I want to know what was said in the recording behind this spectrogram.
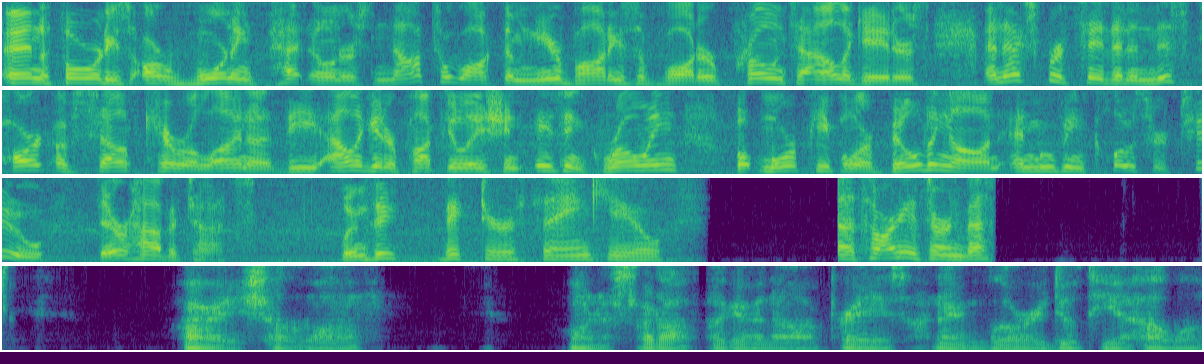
And authorities are warning pet owners not to walk them near bodies of water prone to alligators. And experts say that in this part of South Carolina, the alligator population isn't growing, but more people are building on and moving closer to their habitats. Lindsay? Victor, thank you. Authorities are investigating. All right, Shalom. I want to start off by giving our praise, honor, and glory due to Yahweh,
